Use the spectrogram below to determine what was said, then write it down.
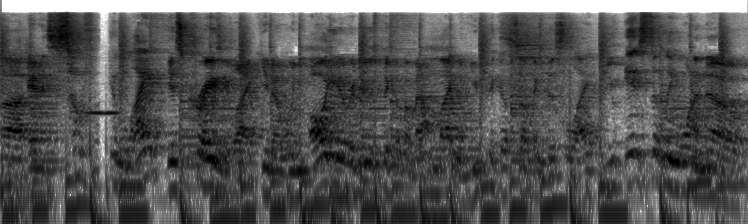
Uh, and it's so fucking light, it's crazy. Like, you know, when all you ever do is pick up a mountain bike, when you pick up something this light, you instantly want to know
